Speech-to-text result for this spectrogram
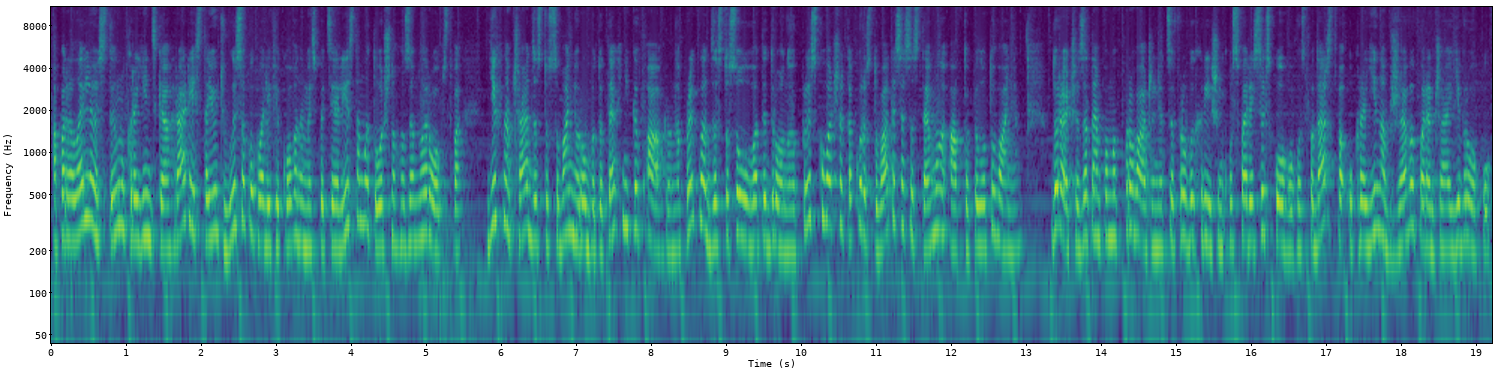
А паралельно з тим українські аграрії стають висококваліфікованими спеціалістами точного землеробства. Їх навчають застосуванню робототехніки в агро, наприклад, застосовувати дрони оприскувачі та користуватися системою автопілотування. До речі, за темпами впровадження цифрових рішень у сфері сільського господарства Україна вже випереджає Європу.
